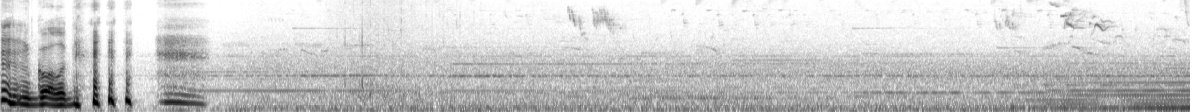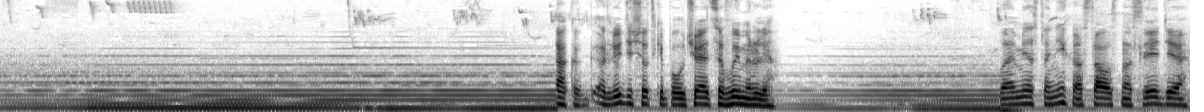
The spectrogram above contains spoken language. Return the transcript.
Голуби. Так, а люди все-таки, получается, вымерли. Вместо них осталось наследие.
